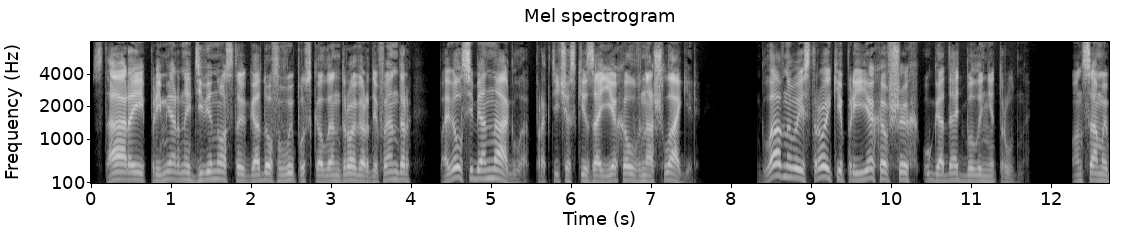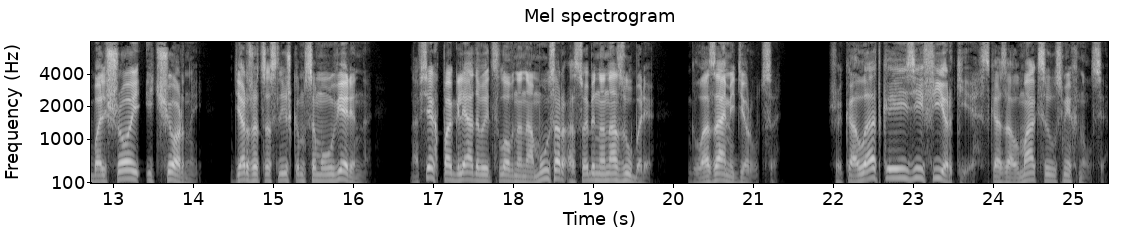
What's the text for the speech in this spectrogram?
Старый, примерно 90-х годов выпуска Land Rover Defender повел себя нагло, практически заехал в наш лагерь. Главного из стройки приехавших угадать было нетрудно. Он самый большой и черный, держится слишком самоуверенно, на всех поглядывает словно на мусор, особенно на зубаре. Глазами дерутся. «Шоколадка и зефирки», — сказал Макс и усмехнулся.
